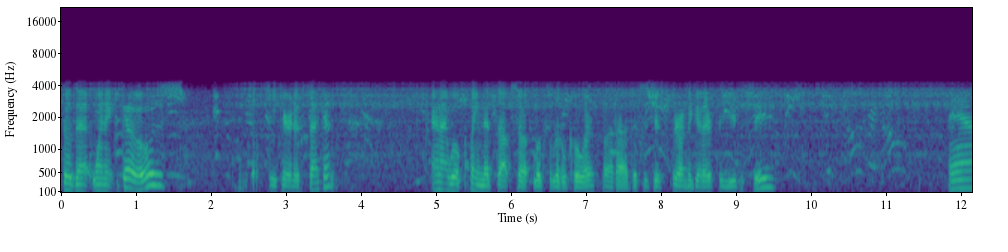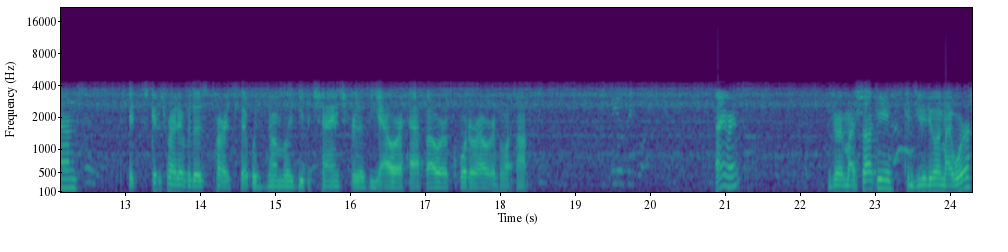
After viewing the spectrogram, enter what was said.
so that when it goes, you'll see here in a second, and I will clean this up so it looks a little cooler, but uh, this is just thrown together for you to see. And it skips right over those parts that would normally be the chimes for the hour, half hour, quarter hour, and whatnot. Anyway, enjoy my sake, continue doing my work,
